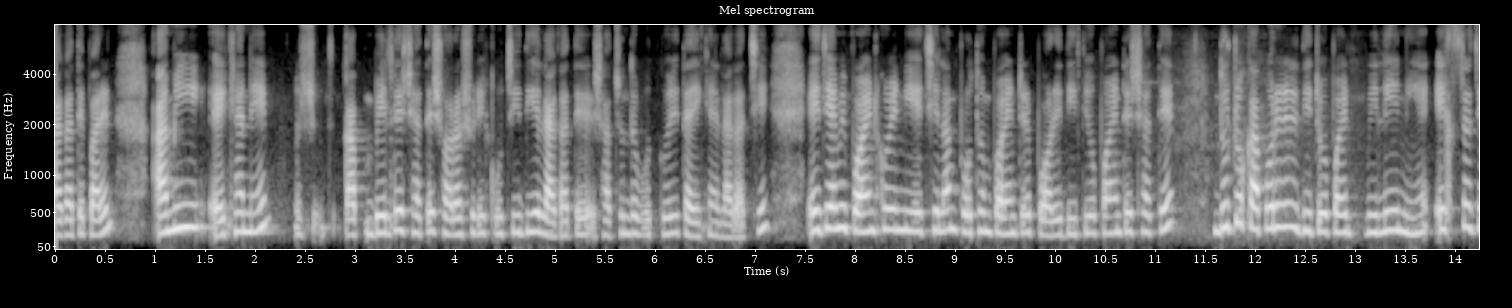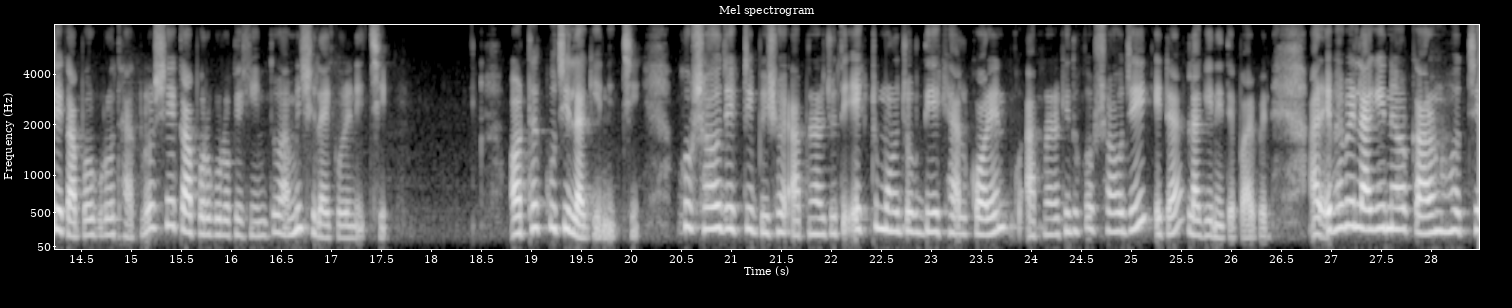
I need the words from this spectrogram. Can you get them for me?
লাগাতে পারেন। আমি এখানে কাপ বেল্টের সাথে সরাসরি কুচি দিয়ে লাগাতে স্বাচ্ছন্দ্য বোধ করি, তাই এখানে লাগাচ্ছি। এই যে আমি পয়েন্ট করে নিয়েছিলাম, প্রথম পয়েন্টের পরে দ্বিতীয় পয়েন্টের সাথে দুটো কাপড়ের দ্বিতীয় পয়েন্ট মিলিয়ে নিয়ে এক্সট্রা যে কাপড়গুলো থাকল, সেই কাপড়গুলোকে কিন্তু আমি সেলাই করে নিচ্ছি। অর্থাৎ কুচি লাগিয়ে নিচ্ছি। খুব সহজ একটি বিষয়, আপনারা যদি একটু মনোযোগ দিয়ে খেয়াল করেন, আপনারা কিন্তু খুব সহজেই এটা লাগিয়ে নিতে পারবেন। আর এভাবে লাগিয়ে নেওয়ার কারণ হচ্ছে,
